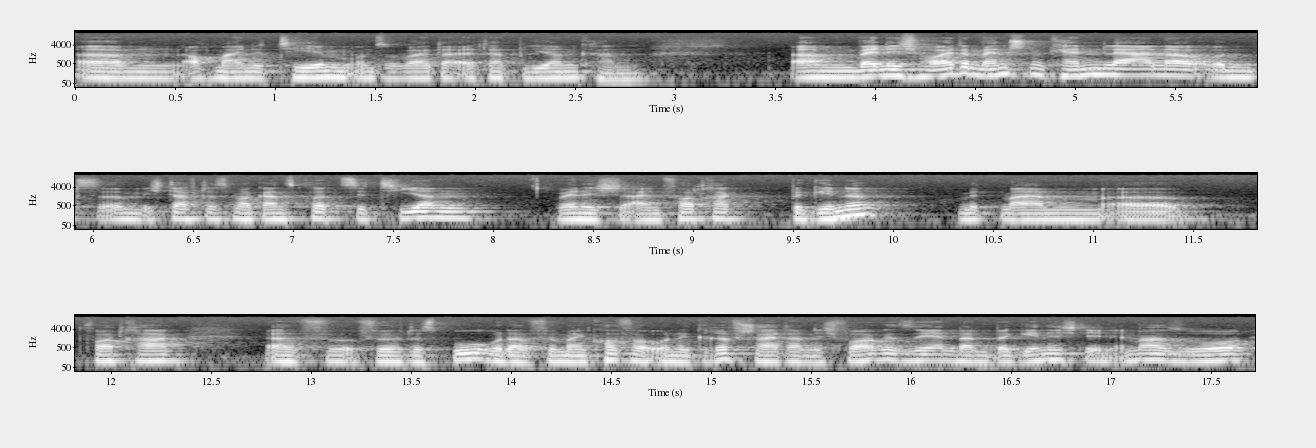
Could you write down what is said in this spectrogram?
ähm, auch meine Themen und so weiter etablieren kann. Ähm, wenn ich heute Menschen kennenlerne und ähm, ich darf das mal ganz kurz zitieren, wenn ich einen Vortrag beginne mit meinem äh, Vortrag, für, für das Buch oder für meinen Koffer ohne Griff scheitern nicht vorgesehen, dann beginne ich den immer so,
